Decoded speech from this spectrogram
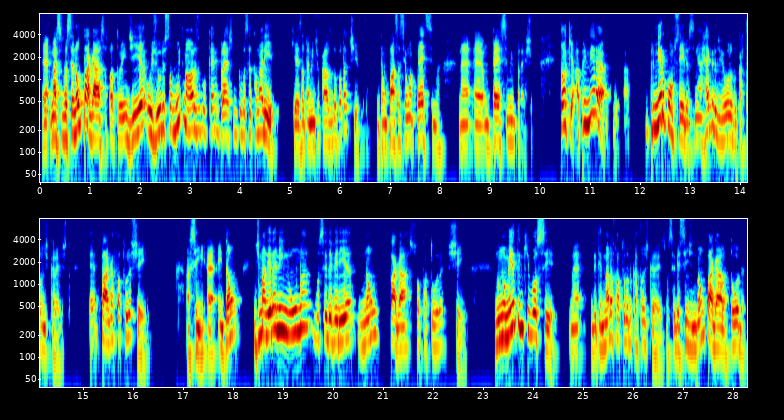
É, mas se você não pagar essa fatura em dia, os juros são muito maiores do que qualquer empréstimo que você tomaria, que é exatamente o caso do rotativo. Então passa a ser uma péssima, né, é, um péssimo empréstimo. Então aqui, a primeira, a, o primeiro conselho, assim, a regra de ouro do cartão de crédito é paga a fatura cheia. Assim, é, então, de maneira nenhuma você deveria não pagar sua fatura cheia. No momento em que você, né, determinada fatura do cartão de crédito, você decide não pagá-la toda,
